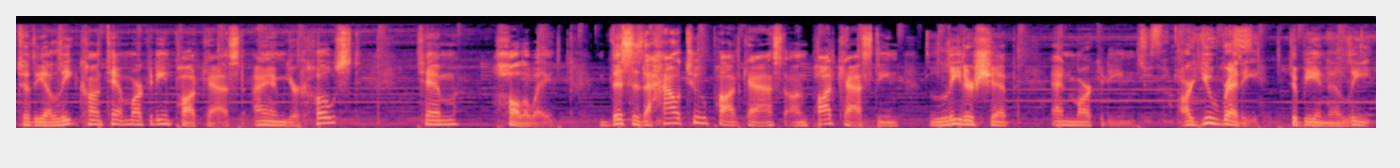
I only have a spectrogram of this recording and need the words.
to the Elite Content Marketing Podcast. I am your host, Tim Holloway. This is a how to podcast on podcasting, leadership, and marketing. Are you ready to be an elite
